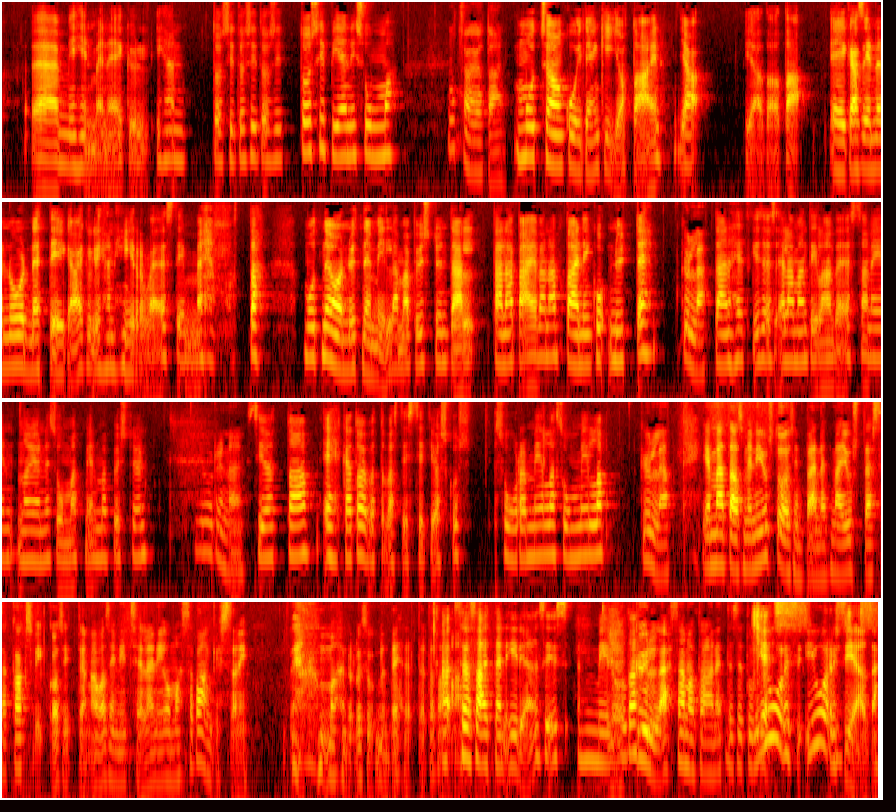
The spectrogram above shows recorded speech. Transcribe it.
mihin menee kyllä ihan tosi, tosi, tosi, tosi pieni summa mutta se on jotain. Mutta se on kuitenkin jotain. Ja, ja tota, eikä sinne Nordnettiinkään kyllä ihan hirveästi mene, mutta, mutta ne on nyt ne, millä mä pystyn täl, tänä päivänä, tai niin kuin nyt Kyllä. tämän hetkisessä elämäntilanteessa, niin ne on ne summat, millä mä pystyn Juuri näin. sijoittaa. Ehkä toivottavasti sitten joskus suuremmilla summilla. Kyllä. Ja mä taas menin just toisinpäin, että mä just tässä kaksi viikkoa sitten avasin itselleni omassa pankissani mahdollisuuden tehdä tätä samaa. Sä sait tämän idean siis minulta. Kyllä, sanotaan, että se tuli yes. juuri, juuri sieltä.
